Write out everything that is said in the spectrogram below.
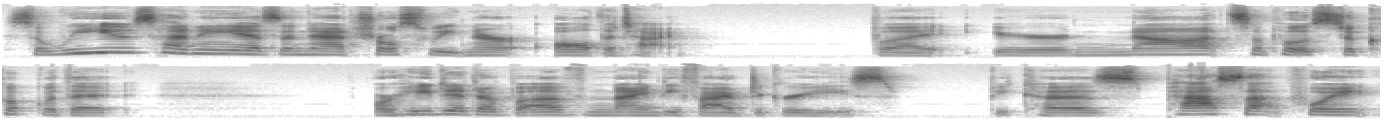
So we use honey as a natural sweetener all the time but you're not supposed to cook with it or heat it above 95 degrees because past that point,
